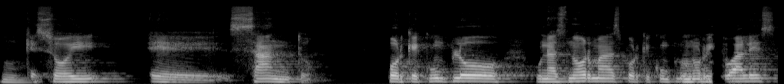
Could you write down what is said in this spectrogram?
mm. que soy eh, santo, porque cumplo unas normas, porque cumplo unos mm. rituales,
